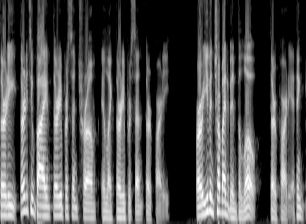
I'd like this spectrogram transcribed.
30, 32 Biden, 30% Trump, and like 30% third party. Or even Trump might have been below third party. I think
